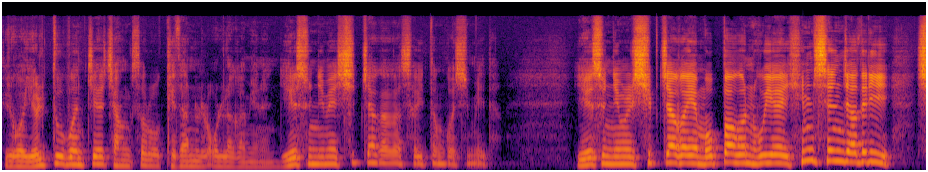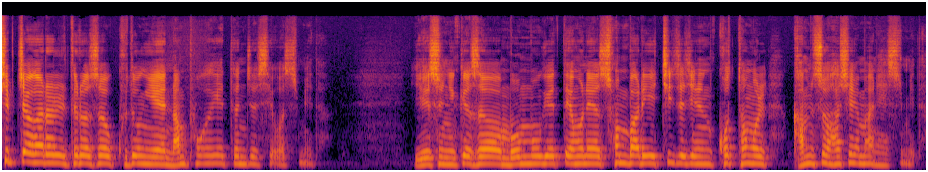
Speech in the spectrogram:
그리고 열두 번째 장소로 계단을 올라가면 예수님의 십자가가 서 있던 곳입니다. 예수님을 십자가에 못 박은 후에 힘센 자들이 십자가를 들어서 구덩이에 난폭하게 던져 세웠습니다. 예수님께서 몸무게 때문에 손발이 찢어지는 고통을 감수하셔야만 했습니다.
